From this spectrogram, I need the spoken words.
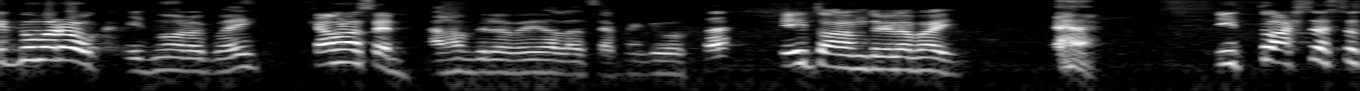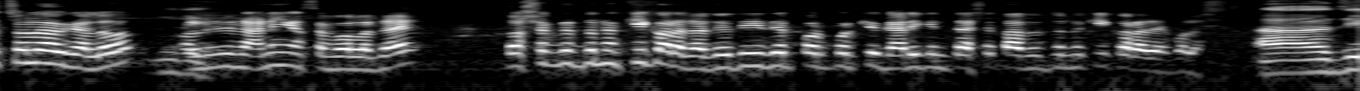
ঈদ মুবারক। ঈদ মোবারক ভাই। কেমন আছেন? আলহামদুলিল্লাহ ভাই ভালো আছে। আপনার কি অবস্থা? এই তো আলহামদুলিল্লাহ ভাই। ঈদ তো আস্তে আস্তে চলেও গেল। অলরেডি রানিং আছে বলা যায়। দর্শকদের জন্য কি করা যায়? যদি ঈদের পর পর কেউ গাড়ি কিনতে আসে তাদের জন্য কি করা যায় বলে জি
